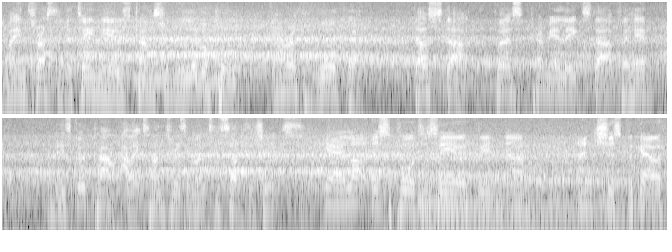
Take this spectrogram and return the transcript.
The main thrust of the team news comes from Liverpool. Gareth Walker does start. First Premier League start for him. And his good pal Alex Hunter is amongst the substitutes. Yeah, a lot of the supporters here have been uh, anxious for Gareth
